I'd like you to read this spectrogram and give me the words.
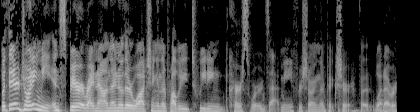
but they're joining me in spirit right now, and I know they're watching, and they're probably tweeting curse words at me for showing their picture, but whatever.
